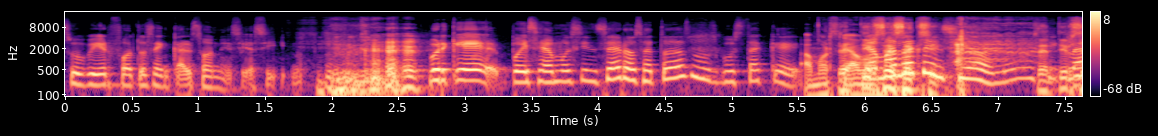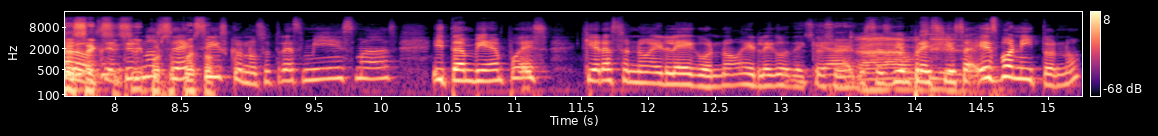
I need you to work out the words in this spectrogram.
subir fotos en calzones y así, ¿no? Porque, pues, seamos sinceros, a todas nos gusta que Amor, te amo. llamar la atención, ¿no? Sí, Sentirse claro, sexy, sí, sentirnos sexys con nosotras mismas y también, pues, quieras o no el ego, ¿no? El ego de Sí, que, sí. ay, estás Ah, bien pues sí. preciosa. Es bonito, ¿no?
